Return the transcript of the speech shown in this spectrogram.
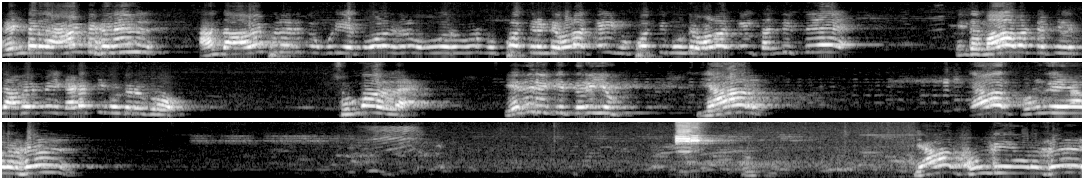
இரண்டரை ஆண்டுகளில் அந்த அமைப்பில் இருக்கக்கூடிய தோழர்கள் ஒவ்வொருவரும் முப்பத்தி ரெண்டு வழக்கை முப்பத்தி மூன்று வழக்கை சந்தித்து இந்த மாவட்டத்தில் இந்த அமைப்பை நடத்தி கொண்டிருக்கிறோம். சும்மா இல்ல எதிரிக்கு தெரியும். யார் யார் கொள்கையாளர்கள்? யார் கொள்கையாளர்கள்?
